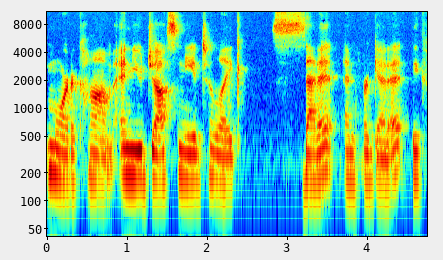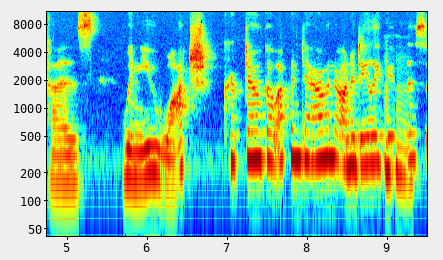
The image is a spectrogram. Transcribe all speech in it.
more to come. And you just need to like set it and forget it because when you watch crypto go up and down on a daily Mhm. basis,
